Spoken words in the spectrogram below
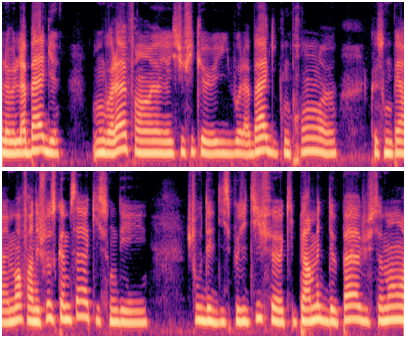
la- bague. Donc voilà, enfin il suffit qu'il voit la bague, il comprend que son père est mort. Enfin des choses comme ça qui sont des je trouve des dispositifs qui permettent de pas justement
